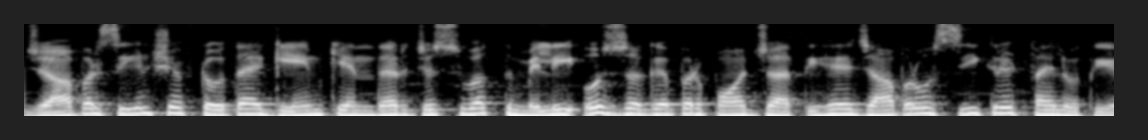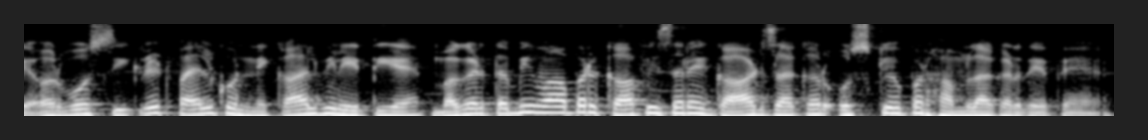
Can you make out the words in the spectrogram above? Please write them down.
जहाँ पर सीन शिफ्ट होता है गेम के अंदर, जिस वक्त मिली उस जगह पर पहुँच जाती है, जहाँ पर वो सीक्रेट फ़ाइल होती है और वो सीक्रेट फ़ाइल को निकाल भी लेती है, मगर तभी वहाँ पर काफ़ी सारे गार्ड्स आकर उसके ऊपर हमला कर देते हैं,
